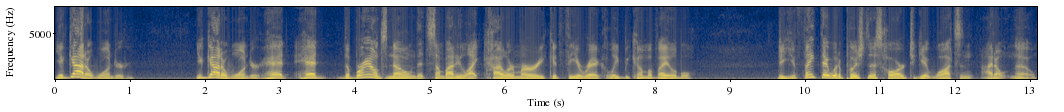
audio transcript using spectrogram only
you gotta wonder. You gotta wonder had had the Browns known that somebody like Kyler Murray could theoretically become available. Do you think they would have pushed this hard to get Watson? I don't know.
